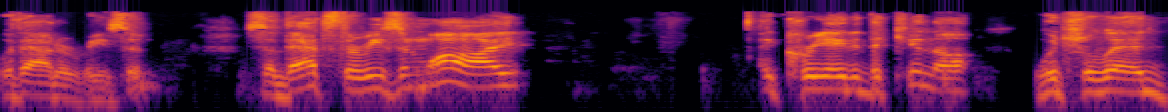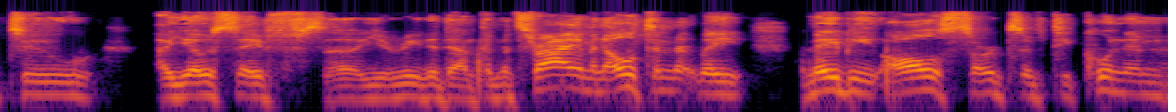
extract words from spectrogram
without a reason. So that's the reason why it created the Kina, which led to uh, Yosef's uh, Yerida down to Mitzrayim, and ultimately maybe all sorts of tikkunim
